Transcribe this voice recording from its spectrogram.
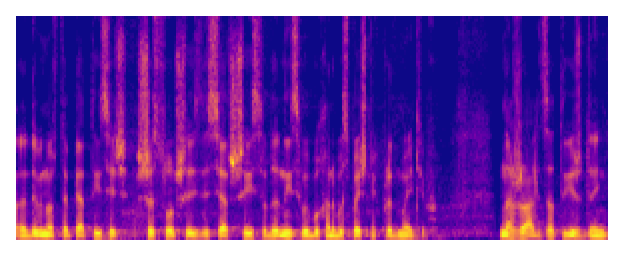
е, 95 тисяч 666 одиниць вибухонебезпечних предметів. На жаль, за тиждень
